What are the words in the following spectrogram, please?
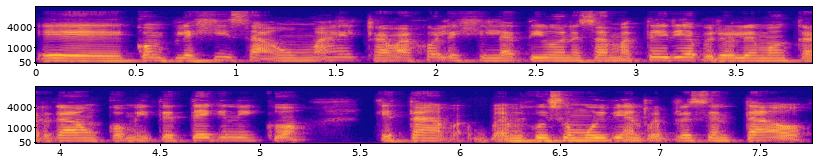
eh, complejiza aún más el trabajo legislativo en esa materia, pero le hemos encargado un comité técnico que está, a mi juicio, muy bien representado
